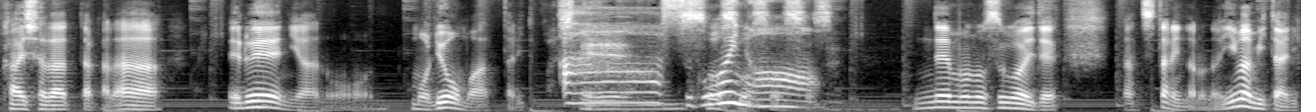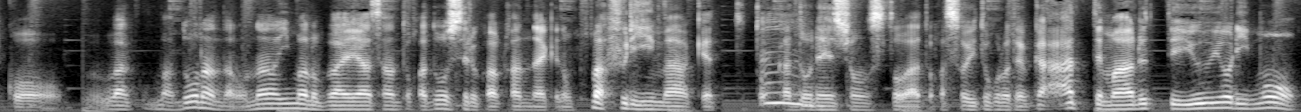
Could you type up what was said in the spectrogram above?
会社だったから LA にあのもう寮もあったりとかしてあーすごいなそうそうそうそうでものすごいでなんつったらいいんだろうな。今みたいにこうわまあどうなんだろうな。今のバイヤーさんとかどうしてるかわかんないけど、まあ、フリーマーケットとうん。かドネーションストアとかそういうところでガーって回るっていうよりも、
